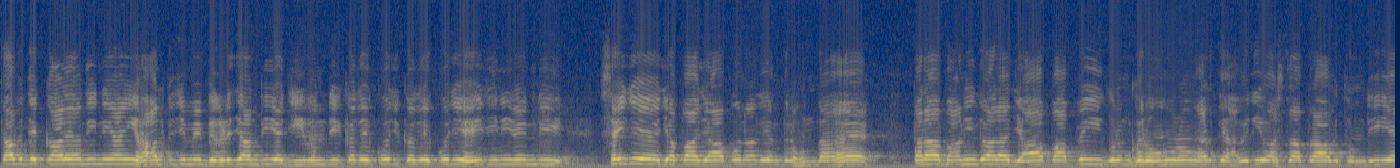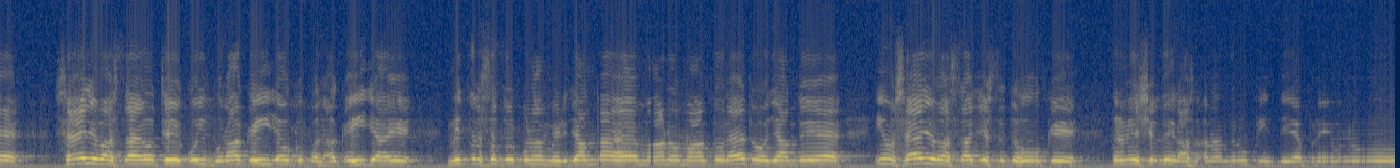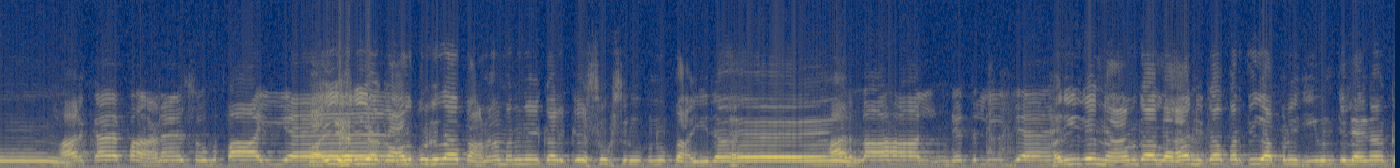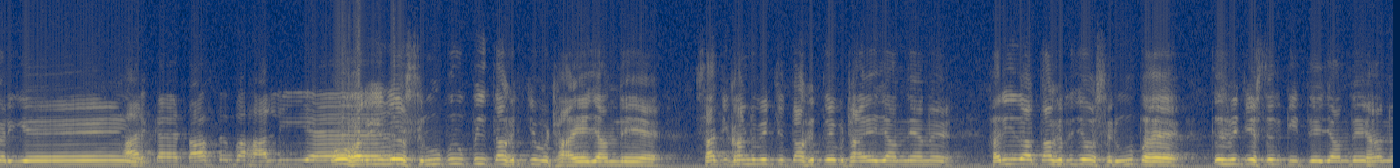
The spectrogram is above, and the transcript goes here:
ਤਬ ਦੇ ਕਾਲਿਆਂ ਦੀ ਨਿਆਈ ਹਾਲਤ ਜਿਵੇਂ ਵਿਗੜ ਜਾਂਦੀ ਹੈ ਜੀਵਨ ਦੀ, ਕਦੇ ਕੁਝ ਕਦੇ ਕੁਝ ਇਹੀ ਜੀ ਨਹੀਂ ਰਹਿੰਦੀ। ਸਹਿਜੇ ਜਪਾ ਜਾਪ ਉਹਨਾਂ ਦੇ ਅੰਦਰ ਹੁੰਦਾ ਹੈ, ਪਰਾ ਬਾਣੀ ਦੁਆਰਾ ਜਾਪ ਆਪੇ ਹੀ ਗੁਰਮੁਖ ਰੋਮ ਰੋਮ ਹਰ ਧਿਆਵੇ ਦੀ ਅਵਸਥਾ ਪ੍ਰਾਪਤ ਹੁੰਦੀ ਹੈ। ਸਹਿਜ ਅਵਸਥਾ ਹੈ ਉੱਥੇ, ਕੋਈ ਬੁਰਾ ਕਹੀ ਜਾਓ ਕੋਈ ਭਲਾ ਕਹੀ ਜਾਏ। ਮਿੱਤਰ ਸਤਰਪੁਣਾ ਮਿਟ ਜਾਂਦਾ ਹੈ ਮਾਨੋ ਮਾਨ ਤੋਂ ਰਹਿਤ ਹੋ ਜਾਂਦੇ ਹੈ। ਇਉਂ ਸਹਿਜ ਅਵਸਥਾ 'ਚ ਸਥਿਤ ਹੋ ਕੇ ਪਰਮੇਸ਼ਰ ਦੇ ਰਸ ਆਨੰਦ ਨੂੰ ਪੀਂਦੇ ਆ ਪ੍ਰੇਮ ਨੂੰ। ਹਰ ਕੈ ਭਾਣੈ ਸੁਖ ਪਾਈਐ। ਭਾਈ ਹਰੀ ਅਕਾਲ ਪੁਰਖ ਦਾ ਭਾਣਾ ਮੰਨਣੇ ਕਰਕੇ ਸੁਖ ਸਰੂਪ ਨੂੰ ਪਾਈਦਾ ਹੈ। ਹਰ ਲਾਹ ਨਿਤ ਲੀਜੈ। ਹਰੀ ਦੇ ਨਾਮ ਦਾ ਲਾਹਾ ਨਿਤਾ ਪ੍ਰਤੀ ਆਪਣੇ ਜੀਵਨ 'ਚ ਲੈਣਾ ਕਰੀਏ। ਹਰ ਕੈ ਤਖਤ ਬਹਾਲੀਐ। ਉਹ ਹਰੀ ਦੇ ਸਰੂਪ ਰੂਪੀ ਤਖਤ 'ਚ ਬਿਠਾਏ ਜਾਂਦੇ ਐ। ਸੱਚਖੰਡ ਵਿੱਚ ਤਖਤ ਤੇ ਬਿਠਾਏ ਜਾਂਦੇ ਹਨ। ਹਰੀ ਦਾ ਤਖਤ ਜੋ ਸਰੂਪ ਹੈ ਇਸ ਵਿੱਚ ਸਥਿਤ ਕੀਤੇ ਜਾਂਦੇ ਹਨ।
